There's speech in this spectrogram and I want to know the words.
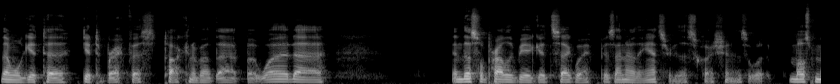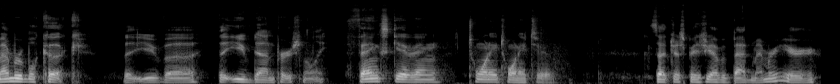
then we'll get to get to breakfast talking about that. But what, uh, and this will probably be a good segue because I know the answer to this question is what most memorable cook that you've uh, that you've done personally. Thanksgiving 2022. Is that just because you have a bad memory, or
